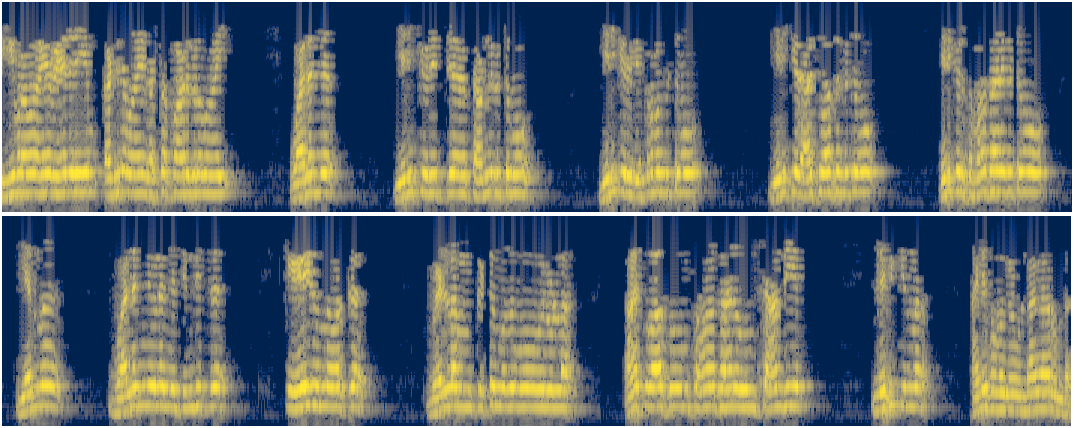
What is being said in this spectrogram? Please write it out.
തീവ്രമായ വേദനയും കഠിനമായ കഷ്ടപ്പാടുകളുമായി വലഞ്ഞ് എനിക്കൊരിറ്റ് തണ്ണു കിട്ടുമോ? എനിക്കൊരു വിശ്രമം കിട്ടുമോ? എനിക്കൊരു ആശ്വാസം കിട്ടുമോ? എനിക്കൊരു സമാധാനം കിട്ടുമോ? എന്ന് വലഞ്ഞുലഞ്ഞ് ചിന്തിച്ച് കേഴുന്നവർക്ക് വെള്ളം കിട്ടുന്നത് പോലുള്ള ആശ്വാസവും സമാധാനവും ശാന്തിയും ലഭിക്കുന്ന അനുഭവങ്ങൾ ഉണ്ടാകാറുണ്ട്.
